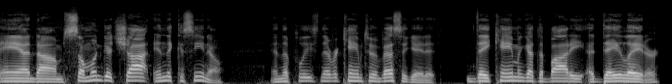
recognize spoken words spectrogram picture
and um, someone got shot in the casino, and the police never came to investigate it. They came and got the body a day later,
